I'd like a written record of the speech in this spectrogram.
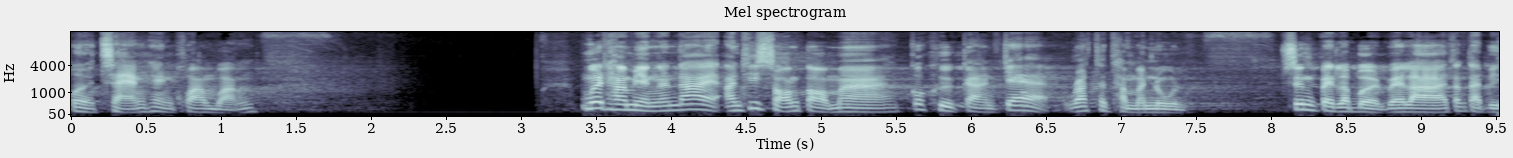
เปิดแสงแห่งความหวัง เมื่อทำอย่างนั้นได้ อันที่สองต่อมาก็คือการแก้รัฐธรรมนูญ ซึ่งเป็นระเบิดเวลาตั้งแต่ปี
